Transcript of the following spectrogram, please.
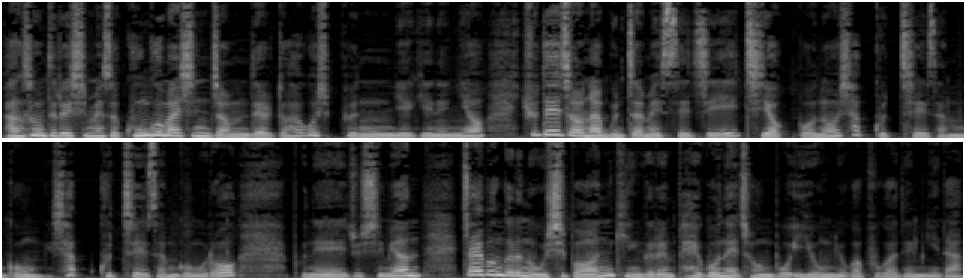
방송 들으시면서 궁금하신 점들 또 하고 싶은 얘기는요. 휴대전화 문자 메시지 지역번호 샵9730, 샵9730으로 보내주시면 짧은 글은 50원, 긴 글은 100원의 정보 이용료가 부과됩니다.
